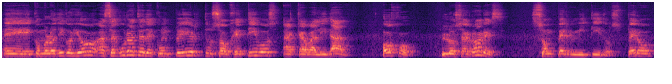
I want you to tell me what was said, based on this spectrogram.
eh, como lo digo yo, asegúrate de cumplir tus objetivos a cabalidad. Ojo, los errores son permitidos, pero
